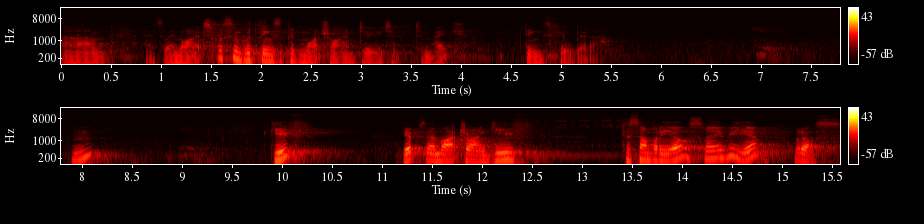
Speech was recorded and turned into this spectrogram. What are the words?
Um, and so they might, what's some good things that people might try and do to, to make things feel better? Hmm? Give. Yep, so they might try and give to somebody else, maybe. Yep. What else?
